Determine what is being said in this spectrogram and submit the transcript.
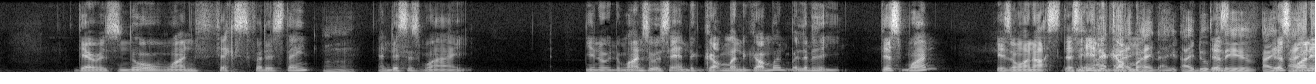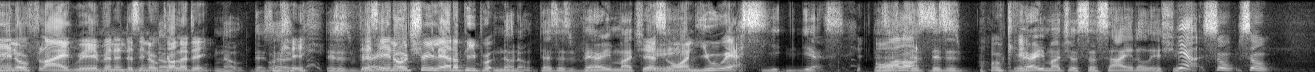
there is no one fix for this thing. And this is why, you know, the ones who are saying the government, the government, but let me say, this one is on us. This ain't I, the government. I, I, I do this believe. I, this I one ain't no flag waving and this ain't no, No, color thing. No, this, Okay? uh, this is very this ain't no much, three letter people. no, no. This is very much This a, on US. y- yes, this All is, us. This, this is Okay. very much a societal issue. Yeah. So so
